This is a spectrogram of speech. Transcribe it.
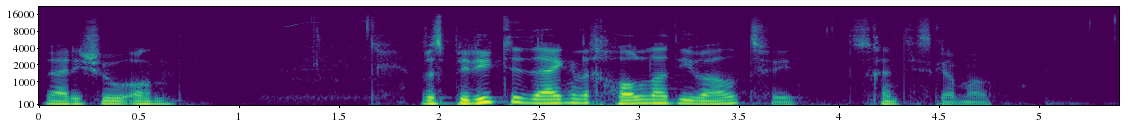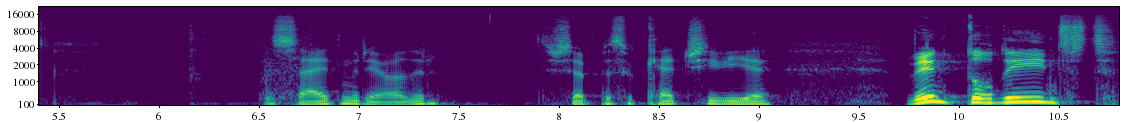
Wäre ich schon on. Was bedeutet eigentlich Holla die Waldfee? Das könnte ich gerade mal. Das sagt man ja, oder? Das ist etwas so catchy wie Winterdienst.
